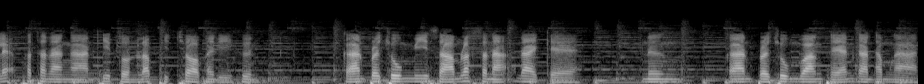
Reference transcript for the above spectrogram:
และพัฒนางานที่ตนรับผิดชอบให้ดีขึ้น การประชุมมี 3 ลักษณะได้แก่ 1. การประชุมวางแผนการทำงาน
